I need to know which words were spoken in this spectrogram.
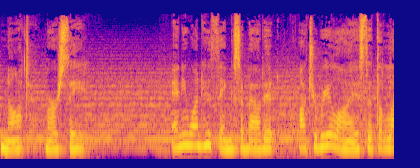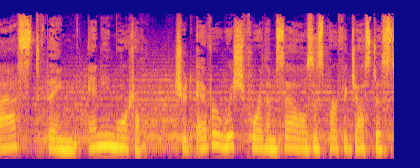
not mercy. Anyone who thinks about it ought to realize that the last thing any mortal should ever wish for themselves is perfect justice.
